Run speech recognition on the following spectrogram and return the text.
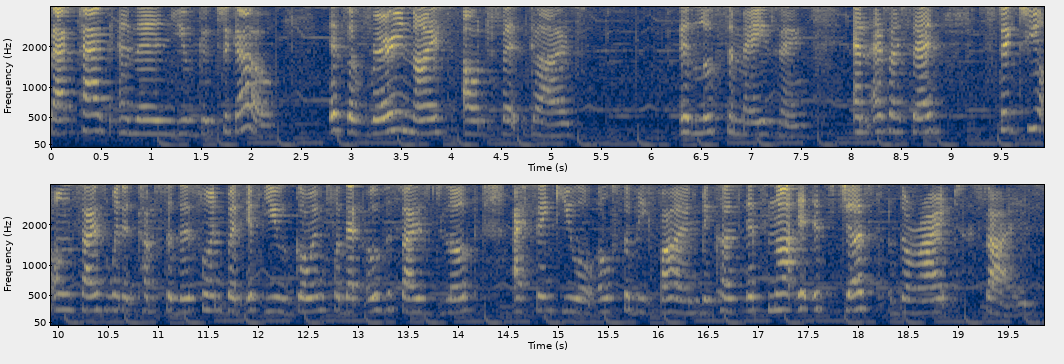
backpack and then you're good to go. It's a very nice outfit guys. It looks amazing. And as I said stick to your own size when it comes to this one but if you're going for that oversized look I think you will also be fine because it's not it, it's just the right size.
